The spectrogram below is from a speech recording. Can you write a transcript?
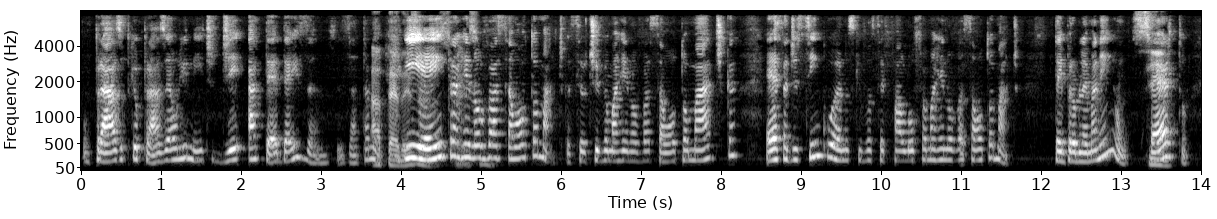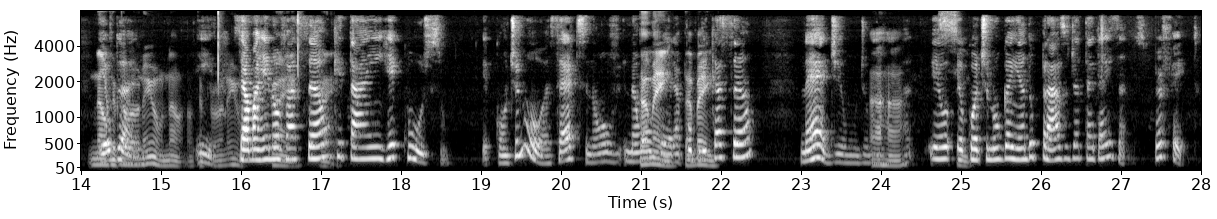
O prazo, porque o prazo é um limite de até 10 anos, exatamente. Até 10 e anos, entra a renovação automática. Se eu tive uma renovação automática, essa de 5 anos que você falou foi uma renovação automática. Tem problema nenhum, Sim. certo? Não eu tem ganho. problema nenhum, não, não tem Isso. problema nenhum. Se é uma renovação ganho, que está em recurso, continua, certo? Se não, não também, houver a também. publicação, né, de um, de um Aham, eu, sim. eu continuo ganhando prazo de até 10 anos. Perfeito.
